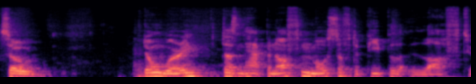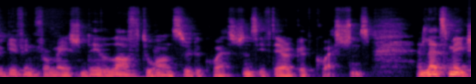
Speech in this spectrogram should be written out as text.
so don't worry it doesn't happen often. Most of the people love to give information. They love to answer the questions if they are good questions. And let's make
